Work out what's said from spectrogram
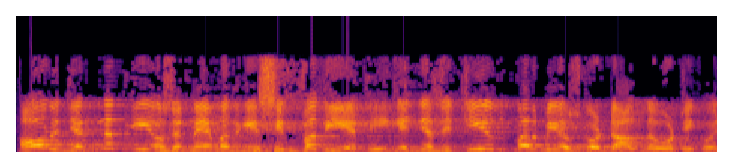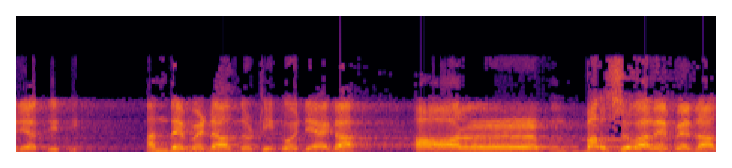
اور جنت کی اس نعمت کی صفت یہ تھی کہ جس چیز پر بھی اس کو ڈال دو وہ ٹھیک ہو جاتی تھی۔ اندھے پہ ڈال دو ٹھیک ہو جائے گا اور برس والے پہ ڈال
